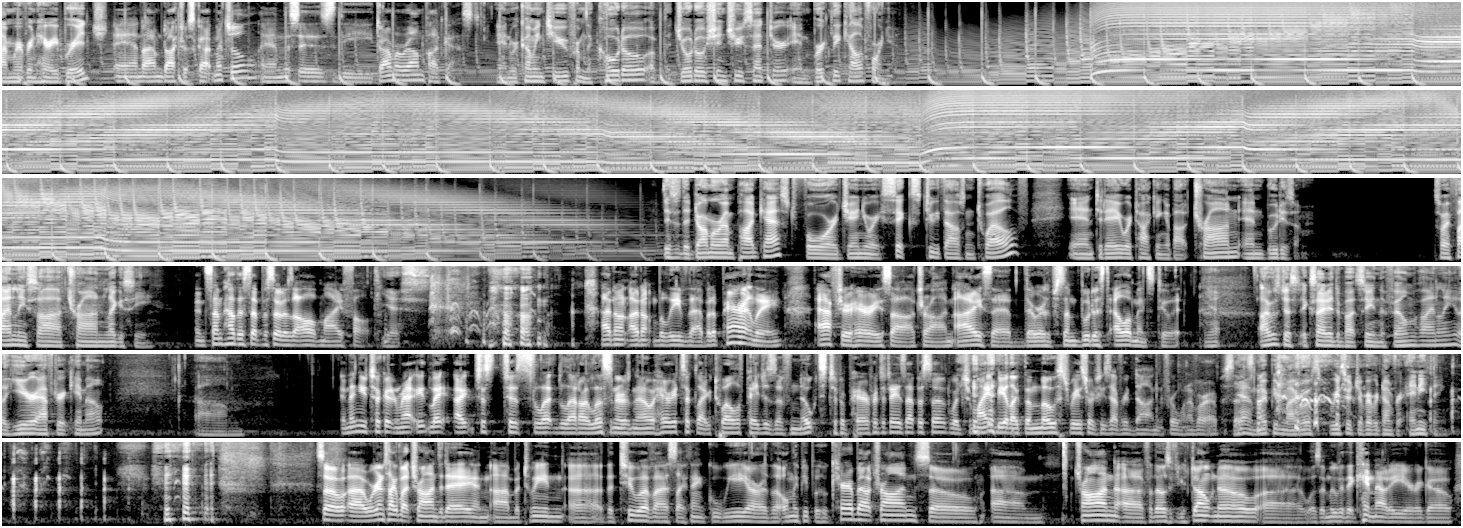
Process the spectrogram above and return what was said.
I'm Reverend Harry Bridge, And I'm Dr. Scott Mitchell, and this is the Dharma Realm Podcast. and we're coming to you from the Kodo of the Jodo Shinshu Center in Berkeley, California. Dharma Realm podcast for January 6, 2012, and today we're talking about Tron and Buddhism. So I finally saw Tron Legacy. And somehow this episode is all my fault. Yes. I don't I don't believe that, but apparently after Harry saw Tron, I said there were some Buddhist elements to it. yeah. I was just excited about seeing the film finally, a year after it came out. Um, And then you took it and I, just just to let, let our listeners know, Harry took like 12 pages of notes to prepare for today's episode, which might be like the most research he's ever done for one of our episodes. Yeah, it might be my most research I've ever done for anything. So uh, we're going to talk about Tron today, and uh, between uh, the two of us, I think we are the only people who care about Tron. So um, Tron, uh, for those of you who don't know, uh, was a movie that came out a year ago.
